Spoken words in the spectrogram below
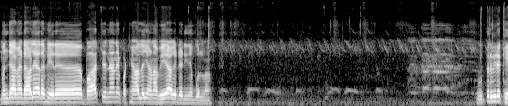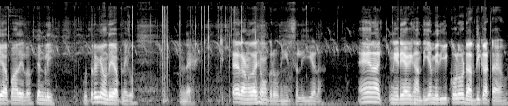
ਮੰਜਾ ਮੈਂ ਡਾਲਿਆ ਤੇ ਫਿਰ ਬਾਅਦ ਚ ਇਹਨਾਂ ਨੇ ਪੱਠਿਆਂ ਵੱਲ ਜਾਣਾ, ਫੇਰ ਆ ਕੇ ਡੈਡੀ ਨੇ ਬੋਲਣਾ। ਕਬੂਤਰ ਵੀ ਰੱਖੇ ਆਪਾਂ, ਦੇਖ ਲਓ, ਜੰਗਲੀ। ਕਬੂਤਰ ਵੀ ਆਉਂਦੇ ਆ ਆਪਣੇ ਕੋਲ। ਲੈ, ਇਹ ਰਾਣੋ ਦਾ ਸ਼ੌਂਕ ਕਰੋ ਤੁਸੀਂ, ਤਸੱਲੀ ਵਾਲਾ। ਐ ਨਾ ਨੇੜੇ ਆ ਕੇ ਖਾਂਦੀ ਆ, ਮੇਰੀ ਕੋਲੋਂ ਡਰਦੀ ਘੱਟ ਆ ਉਹ।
